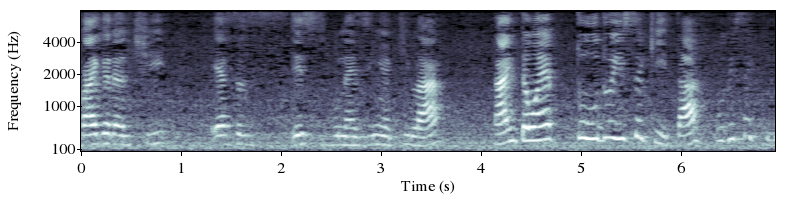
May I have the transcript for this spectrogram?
vai garantir essas esses bonezinhos aqui lá, tá? Então é tudo isso aqui, tá? Tudo isso aqui.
